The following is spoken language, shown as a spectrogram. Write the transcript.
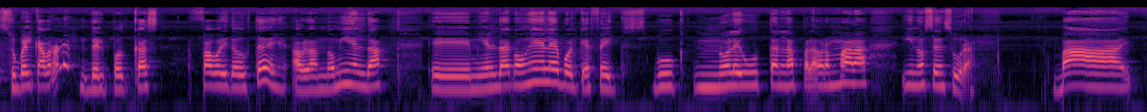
super cabrones del podcast favorito de ustedes, Hablando Mierda eh, mierda con L porque Facebook no le gustan las palabras malas y no censura. Bye.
